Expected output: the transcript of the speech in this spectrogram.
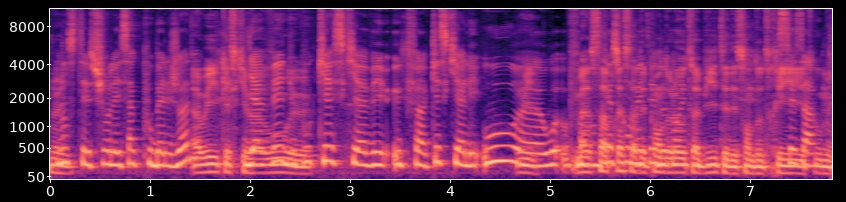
Oui. Non, c'était sur les sacs poubelles jaunes. Ah oui, qu'est-ce qui Il y va avait où, du euh, coup qu'est-ce qui avait, enfin qu'est-ce qui allait où, Oui. euh, bah, ça après ça dépend de là où t'habites et des centres de tri C'est et ça. tout, mais.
